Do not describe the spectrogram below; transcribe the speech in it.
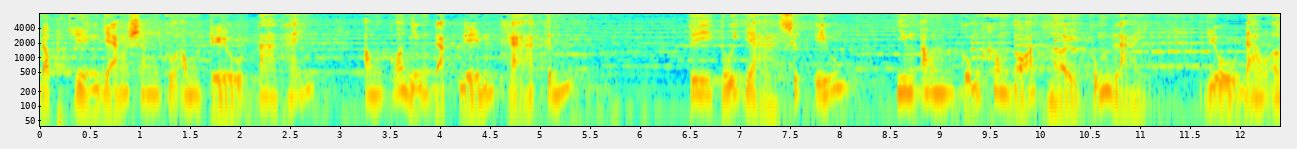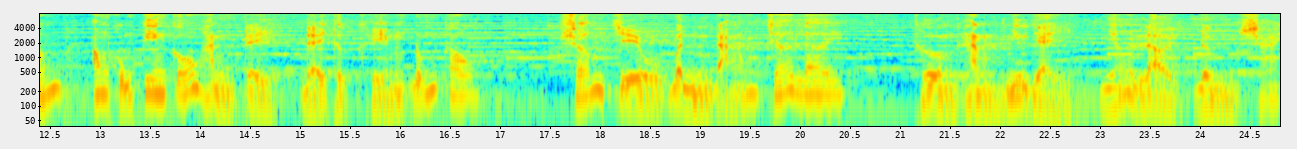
Đọc chuyện giảng sanh của ông Triệu ta thấy Ông có những đặc điểm khả kính. Tuy tuổi già sức yếu, Nhưng ông cũng không bỏ thời cúng lại. Dù đau ốm, Ông cũng kiên cố hành trì Để thực hiện đúng câu. Sớm chiều bình đẳng chớ lơi, Thường hành như vậy, Nhớ lời đừng sai.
